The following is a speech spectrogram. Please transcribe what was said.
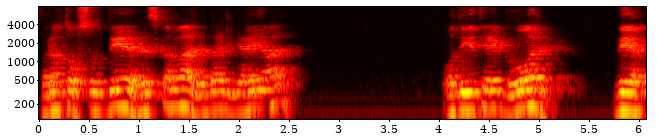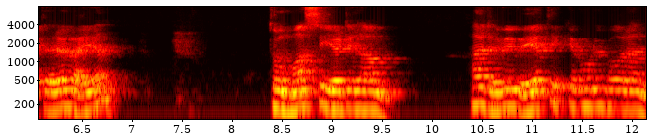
for at også dere skal være der jeg er og dit jeg går, vet dere veien? Thomas sier til ham, Herre, vi vet ikke hvor du går hen.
